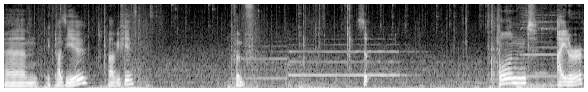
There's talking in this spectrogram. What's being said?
Ähm, Yggdrasil. Ah, wie viel? 5. So. Und Eider.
